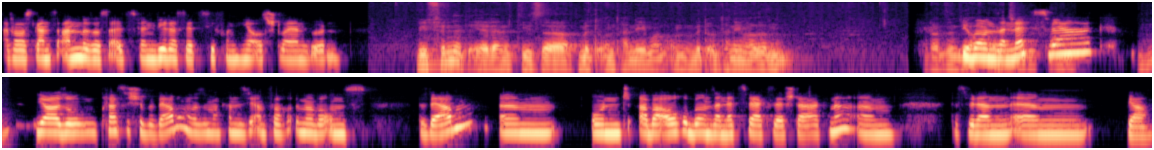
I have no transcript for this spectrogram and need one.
einfach was ganz anderes, als wenn wir das jetzt hier von hier aus steuern würden. Wie findet ihr denn diese Mitunternehmer und Mitunternehmerinnen? Über unser Netzwerk. Mhm. Ja, so klassische Bewerbung. Also man kann sich einfach immer bei uns bewerben. Ähm, und aber auch über unser Netzwerk sehr stark, ne? Ähm, dass wir dann ähm, ja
